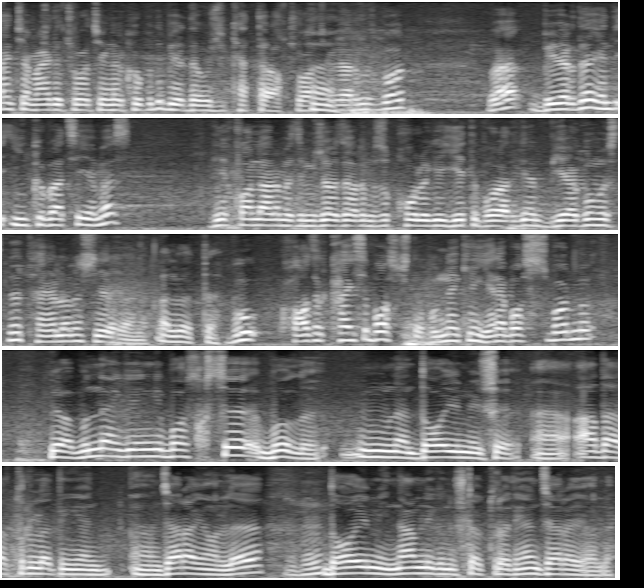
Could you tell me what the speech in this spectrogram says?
ancha mayda chuvalchanglar ko'p edi. Bu yerda уже kattaroq chuvalchanglarimiz bor. Va bu yerda endi inkubatsiya emas, dehqonlarimizni, mijozlarimizni qo'liga yetib boradigan biogumusni tayyorlanish jarayoni. Albatta. Bu hozir qaysi bosqichda? Bundan keyin yana bosqich bormi? Yo, bundan keyingi bosqichi bo'ldi. Umuman doimiy o'sha e, ag'dar turiladigan e, jarayonlar, doimiy namligini ushlab turadigan jarayonlar.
